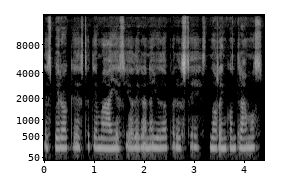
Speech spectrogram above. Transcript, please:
Espero que este tema haya sido de gran ayuda para ustedes. Nos reencontramos.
